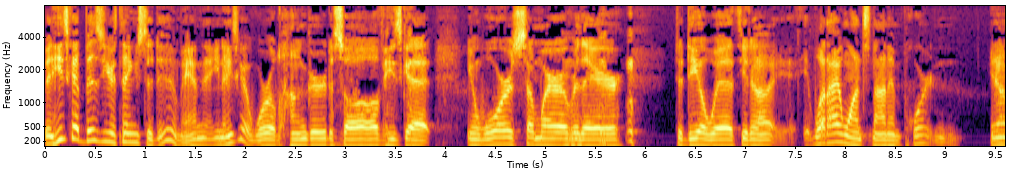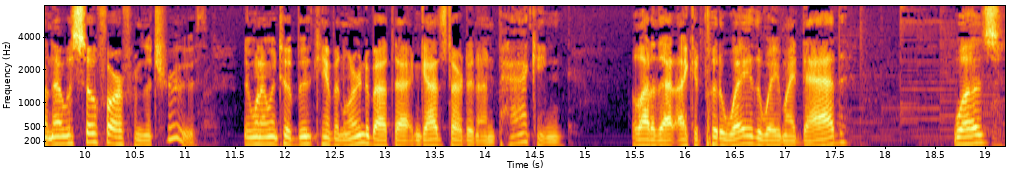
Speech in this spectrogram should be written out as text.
but he's got busier things to do, man. You know, he's got world hunger to solve. He's got you know wars somewhere over there to deal with. You know, what I want's not important. You know, and that was so far from the truth. Then when I went to a boot camp and learned about that, and God started unpacking a lot of that, I could put away the way my dad was,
